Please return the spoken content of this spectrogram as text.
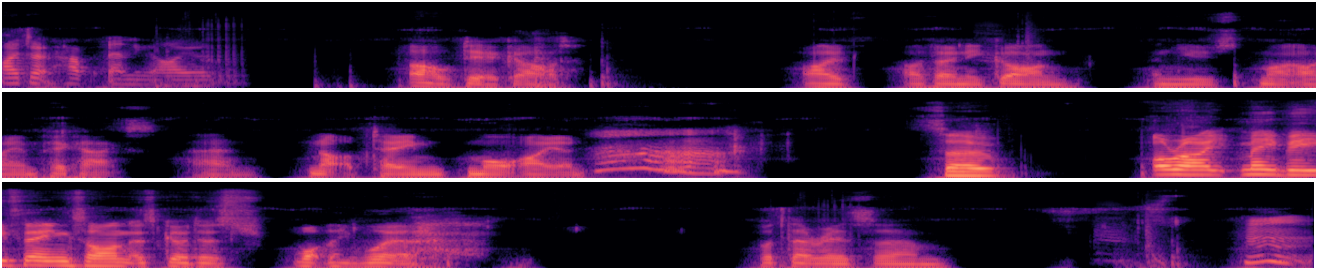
I don't have any iron. Oh dear God. I've I've only gone and used my iron pickaxe and not obtained more iron. So, alright, maybe things aren't as good as what they were. But there is, um, hmm.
